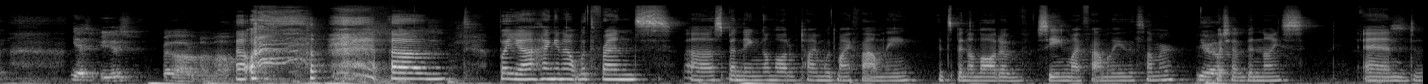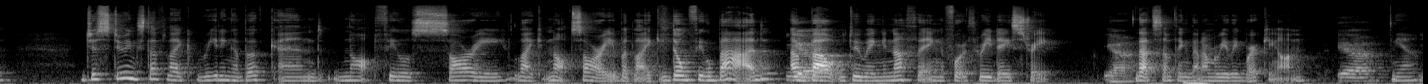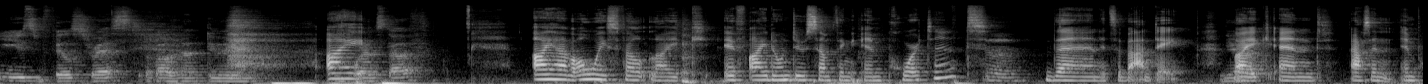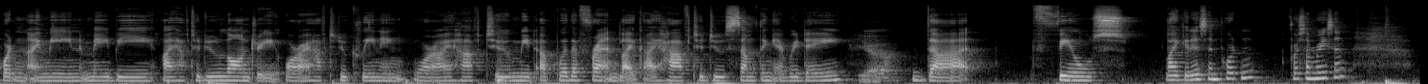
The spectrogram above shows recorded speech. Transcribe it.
Yes, you just fell out of my mouth. um, but yeah, hanging out with friends, uh, spending a lot of time with my family. It's been a lot of seeing my family this summer, Yeah. which have been nice, and just doing stuff like reading a book and not feel sorry, like not sorry, but like don't feel bad Yeah. about doing nothing for three days straight. Yeah. That's something that I'm really working on. Yeah. Yeah. You used to feel stressed about not doing I important stuff. I have always felt like if I don't do something important, mm. then it's a bad day. Yeah. Like and as an important I mean maybe I have to do laundry or I have to do cleaning or I have to meet up with a friend like I have to do something every day Yeah. that feels like it is important for some reason.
